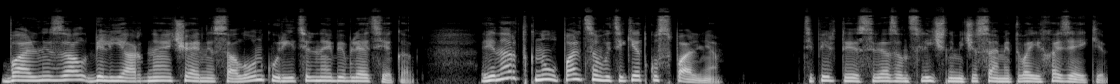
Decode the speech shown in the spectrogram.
Бальный зал, бильярдная, чайный салон, курительная библиотека. Ренар ткнул пальцем в этикетку спальня. «Теперь ты связан с личными часами твоей хозяйки.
